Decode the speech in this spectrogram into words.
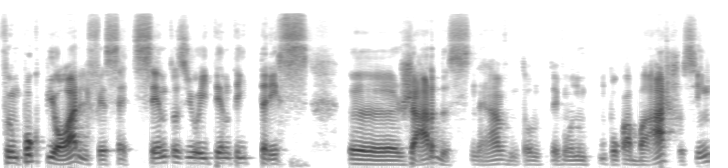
Foi um pouco pior, ele fez 783 uh, jardas, né? Então teve um ano um pouco abaixo, assim,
